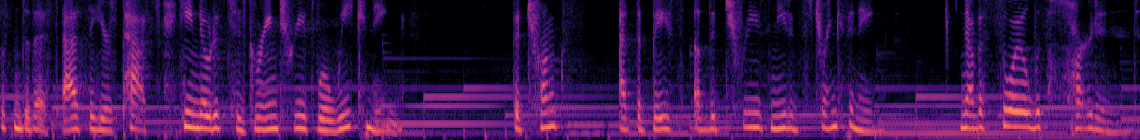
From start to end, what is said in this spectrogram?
listen to this as the years passed, he noticed his green trees were weakening. The trunks at the base of the trees needed strengthening. Now the soil was hardened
